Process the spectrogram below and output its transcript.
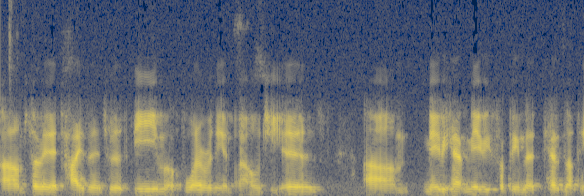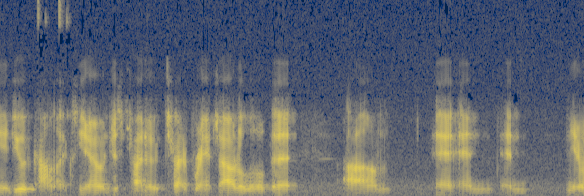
um, something that ties into the theme of whatever the anthology is. Um, maybe have maybe something that has nothing to do with comics. You know, and just try to try to branch out a little bit, um, and, and and you know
